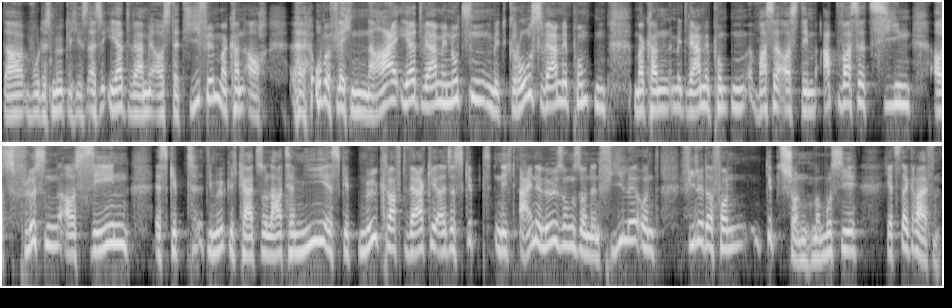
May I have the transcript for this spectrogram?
da wo das möglich ist, also Erdwärme aus der Tiefe Tiefe. Man kann auch äh, oberflächennahe Erdwärme nutzen mit Großwärmepumpen. Man kann mit Wärmepumpen Wasser aus dem Abwasser ziehen, aus Flüssen, aus Seen. Es gibt die Möglichkeit Solarthermie, es gibt Müllkraftwerke. Also es gibt nicht eine Lösung, sondern viele und viele davon gibt's schon. Man muss sie jetzt ergreifen.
